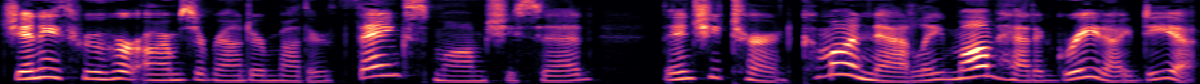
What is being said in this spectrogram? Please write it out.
Jenny threw her arms around her mother. Thanks, Mom, she said. Then she turned. Come on, Natalie. Mom had a great idea.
